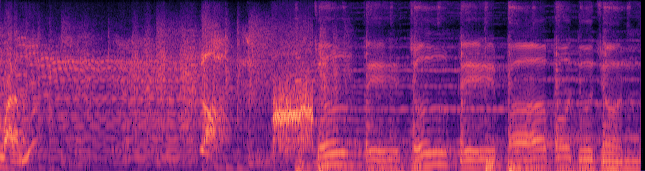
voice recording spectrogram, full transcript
মারামারি। চলতে চলতে পাবো দুজন।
